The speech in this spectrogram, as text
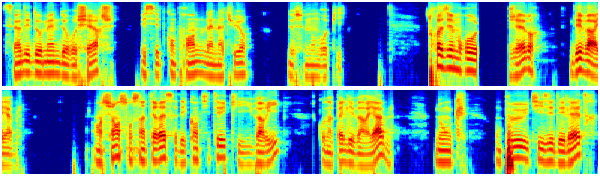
c'est un des domaines de recherche, essayez de comprendre la nature de ce nombre pi. Troisième rôle algèbre, des variables. En science, on s'intéresse à des quantités qui varient, qu'on appelle les variables. Donc, on peut utiliser des lettres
